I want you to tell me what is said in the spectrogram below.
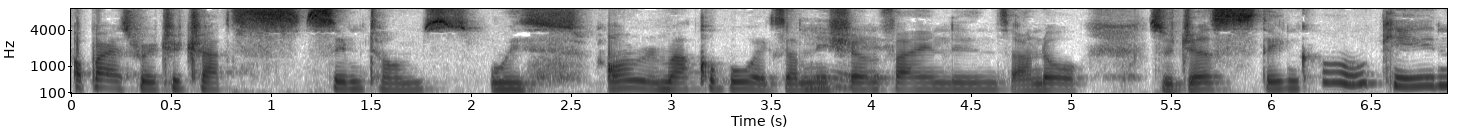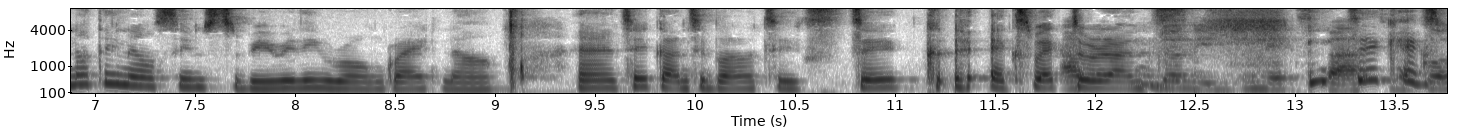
upper respiratory tract symptoms with unremarkable examination Yeah. findings and all. So just think, oh, okay, nothing else seems to be really wrong right now. And take antibiotics, take expectorants. done a GeneXpert Take because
